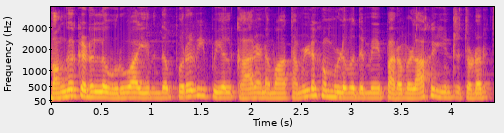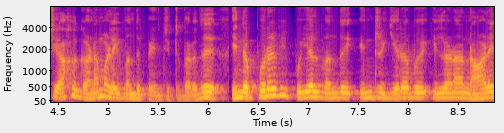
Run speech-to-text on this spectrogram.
வங்கக்கடலில் உருவாகியிருந்த புரவி புயல் காரணமாக தமிழகம் முழுவதுமே பரவலாக இன்று தொடர்ச்சியாக கனமழை வந்து பெஞ்சிட்டு வருது. இந்த புரவி புயல் வந்து இன்று இரவு இல்லைனா நாளை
